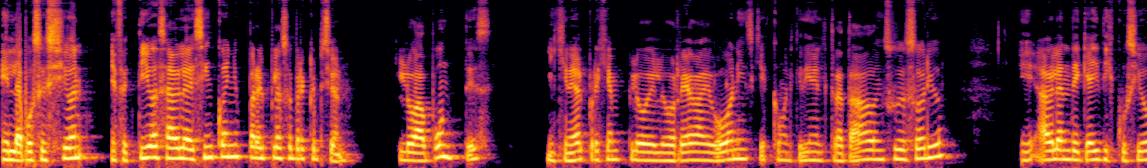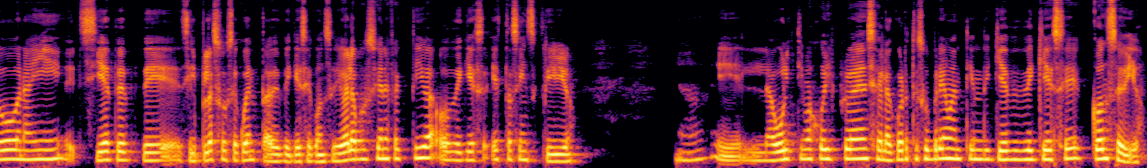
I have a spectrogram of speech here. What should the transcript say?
en la posesión efectiva se habla de 5 años para el plazo de prescripción. Los apuntes, en general, por ejemplo, el Orreaga de Bonis, que es como el que tiene el tratado en sucesorio, eh, hablan de que hay discusión ahí eh, si, es desde, si el plazo se cuenta desde que se concedió la posición efectiva o de que esta se inscribió. Eh, la última jurisprudencia de la Corte Suprema entiende que es desde que se concedió,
